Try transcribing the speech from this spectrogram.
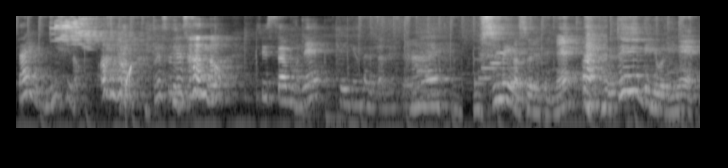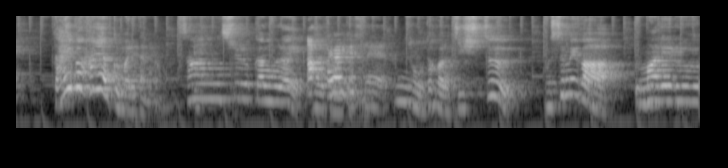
第2子の 娘さんの出産もね経験されたんですよね、はい、娘がそれでね予定日よりねだいぶ早く生まれたのよ。3週間ぐらい早早いですね、うん、そうだから実質娘が生まれる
